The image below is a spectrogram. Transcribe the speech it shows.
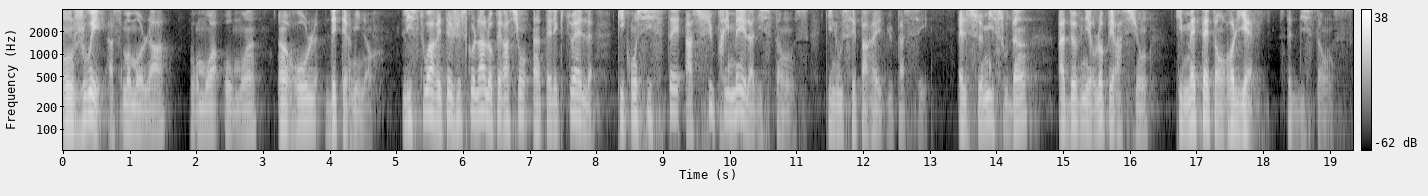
ont joué à ce moment-là, pour moi au moins, un rôle déterminant. L'histoire était jusque-là l'opération intellectuelle qui consistait à supprimer la distance qui nous séparait du passé. Elle se mit soudain à devenir l'opération qui mettait en relief cette distance.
